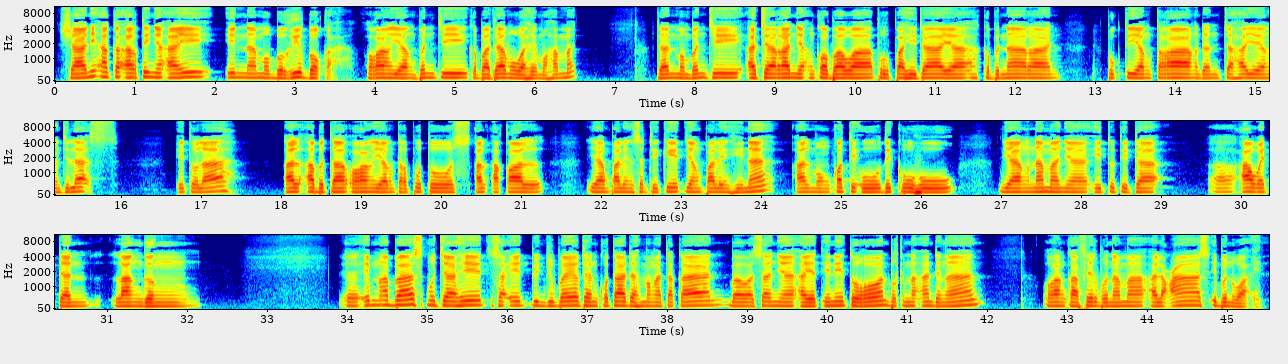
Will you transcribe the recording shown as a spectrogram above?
Syani'aka artinya ai inna mubghidaka. Orang yang benci kepadamu wahai Muhammad dan membenci ajaran yang engkau bawa berupa hidayah, kebenaran, bukti yang terang dan cahaya yang jelas. Itulah al-abtar orang yang terputus, al-akal yang paling sedikit, yang paling hina, al-munqati'u dikruhu yang namanya itu tidak uh, awet dan langgeng. Uh, Ibn Abbas, Mujahid, Said bin Jubair dan Qutadah mengatakan bahwasanya ayat ini turun berkenaan dengan orang kafir bernama Al-As ibn Wa'il.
